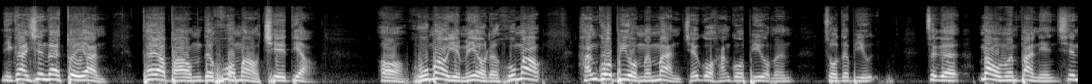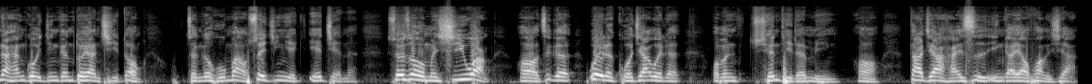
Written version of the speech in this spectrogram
你看现在对岸，他要把我们的货贸切掉，哦，胡贸也没有了。胡贸韩国比我们慢，结果韩国比我们走的比这个慢我们半年。现在韩国已经跟对岸启动整个胡贸税金也也减了，所以说我们希望哦，这个为了国家，为了我们全体人民哦，大家还是应该要放下，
